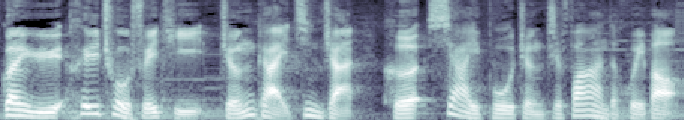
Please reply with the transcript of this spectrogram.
关于黑臭水体整改进展和下一步整治方案的汇报。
